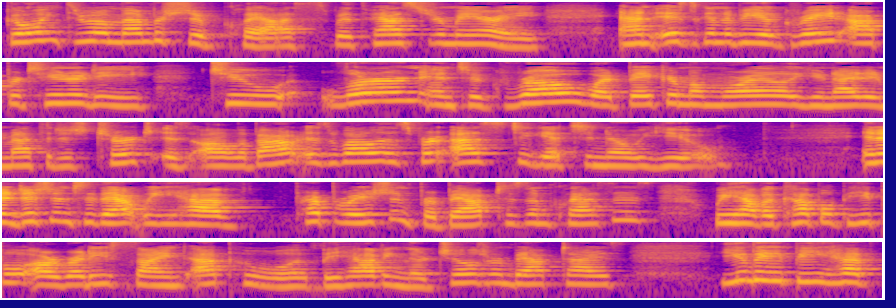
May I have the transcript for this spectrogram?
going through a membership class with Pastor Mary, and it's going to be a great opportunity to learn and to grow what Baker Memorial United Methodist Church is all about, as well as for us to get to know you. In addition to that, we have preparation for baptism classes. We have a couple people already signed up who will be having their children baptized. You may be have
